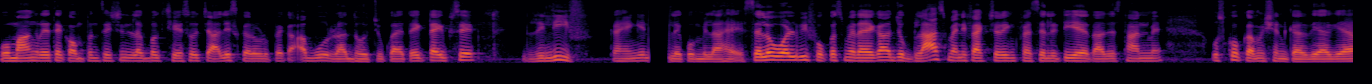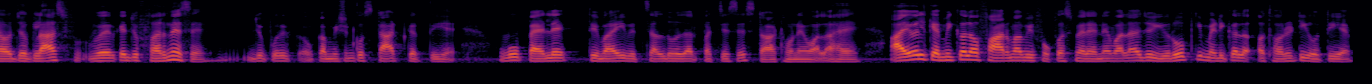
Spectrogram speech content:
वो मांग रहे थे कॉम्पनसेशन लगभग 640 करोड़ रुपए का, अब वो रद्द हो चुका है। तो एक टाइप से रिलीफ कहेंगे नेस्ले को मिला है। सेलो वर्ल्ड भी फोकस में रहेगा, जो ग्लास मैन्युफैक्चरिंग फैसिलिटी है राजस्थान में, उसको कमीशन कर दिया गया है। और जो ग्लास वेयर के जो फर्नेस है जो पूरे कमीशन को स्टार्ट करती है, वो पहले तिमाही वित्त साल 2025 से स्टार्ट होने वाला है। आयोल केमिकल और फार्मा भी फोकस में रहने वाला है, जो यूरोप की मेडिकल अथॉरिटी होती है,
